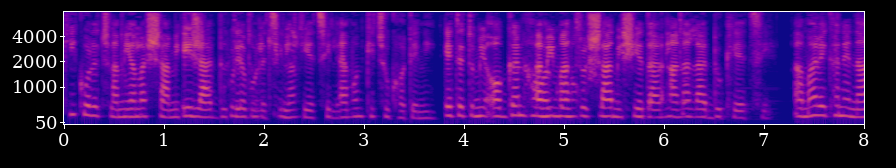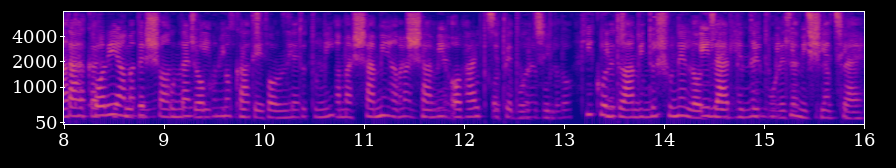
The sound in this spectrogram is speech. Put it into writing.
কি করেছ আমি আমার স্বামীকে লাড্ডুতে বলেছিলাম। খেয়েছিল এমন কিছু ঘটেনি। এতে তুমি অজ্ঞান হও আমি মাত্র স্বামী মিশিয়ে তার আনা লাড্ডু খেয়েছি। আমার এখানে না থাকারই আমাদের সন্তান জঘন্য কাজ করনি তো তুমি? আমার স্বামী আমার স্বামী অভাব চেপে ধরেছিল। কি করে তো আমি তো শুনে লজ্জা মরে মিশিয়ে যায়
